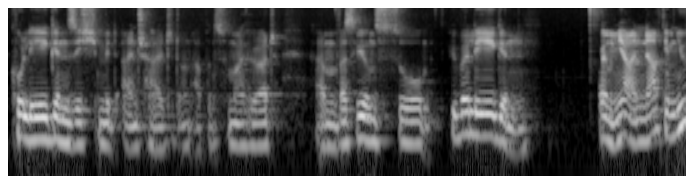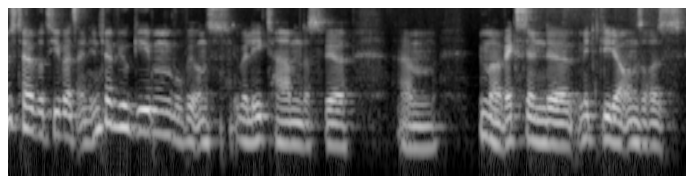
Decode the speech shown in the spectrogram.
Kollegin sich mit einschaltet und ab und zu mal hört, was wir uns so überlegen. Ähm, ja, nach dem News-Teil wird es jeweils ein Interview geben, wo wir uns überlegt haben, dass wir ähm, immer wechselnde Mitglieder unseres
